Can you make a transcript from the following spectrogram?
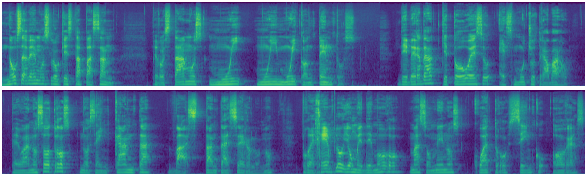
No sabemos lo que está pasando, pero estamos muy, muy, muy contentos. De verdad que todo eso es mucho trabajo, pero a nosotros nos encanta bastante hacerlo, ¿no? Por ejemplo, yo me demoro más o menos 4 o 5 horas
